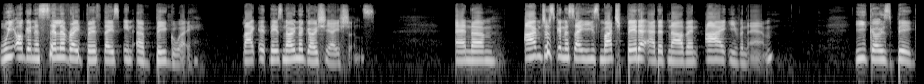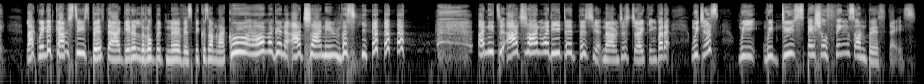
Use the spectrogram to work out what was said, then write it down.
We are going to celebrate birthdays in a big way. Like, it, there's no negotiations. And um, I'm just going to say he's much better at it now than I even am he goes big. Like when it comes to his birthday, I get a little bit nervous because I'm like, oh, how am I going to outshine him this year? I need to outshine what he did this year. No, I'm just joking. But uh, we just, we, we do special things on birthdays.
